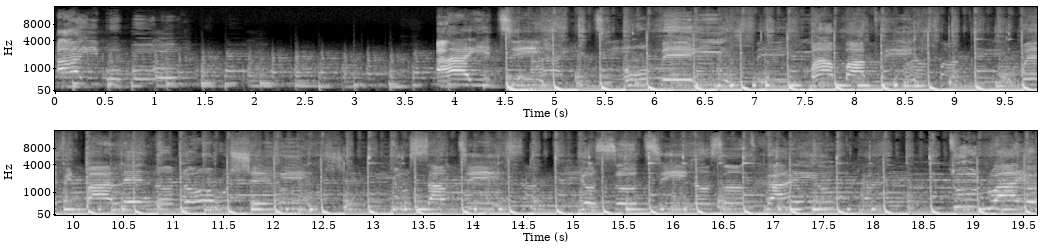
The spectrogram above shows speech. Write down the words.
aïe, bobo. Haïti, mon pays, ma patrie. Mwen vin pale nan nou chéri. Tout samedi, Yo soti nan zantray yo. Tout lwa yo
